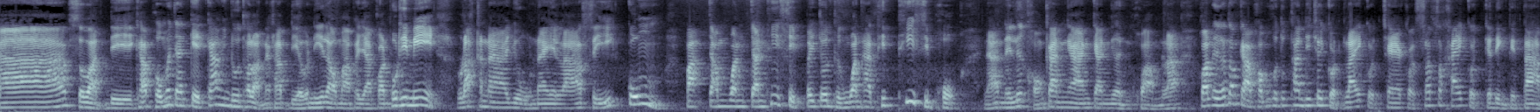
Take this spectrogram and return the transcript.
ครับ สวัสดีครับ ผมอาจารย์เกตก้าวฮินดูทลอดนะครับ เดี๋ยววันนี้เรามาพยากรณ์ผู้ที่มีลัคนาอยู่ในราศีกุมประจำวันจันทร์ที่ 10 ไปจนถึงวันอาทิตย์ที่ 16 นะในเรื่องของการงานการเงินความรักก่อนอื่นก็ต้องกราบขอบพระคุณทุกท่านที่ช่วยกดไลค์กดแชร์กด Subscribe กดกระดิ่งติดตาม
